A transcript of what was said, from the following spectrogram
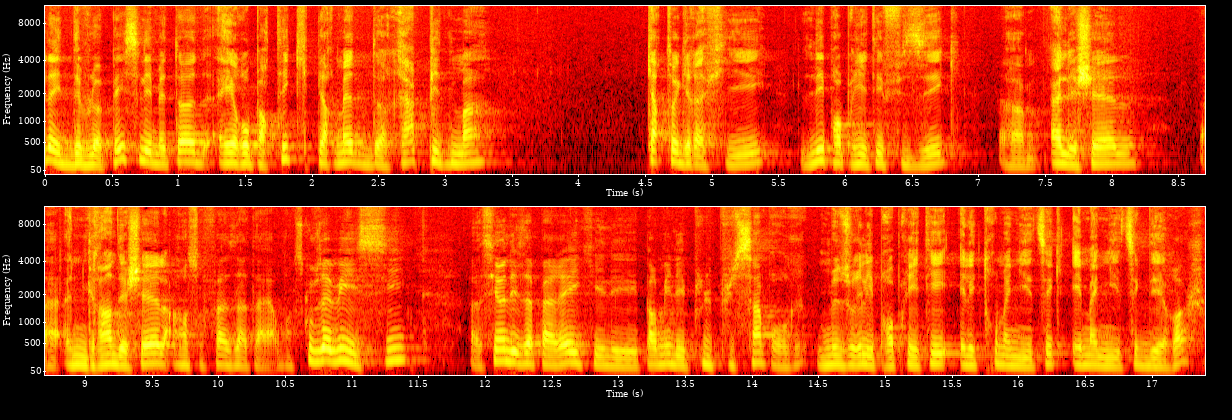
d'être développées, c'est les méthodes aéroportiques qui permettent de rapidement cartographier les propriétés physiques euh, à l'échelle, à une grande échelle en surface de la Terre. Donc, ce que vous avez ici, c'est un des appareils qui est parmi les plus puissants pour mesurer les propriétés électromagnétiques et magnétiques des roches.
